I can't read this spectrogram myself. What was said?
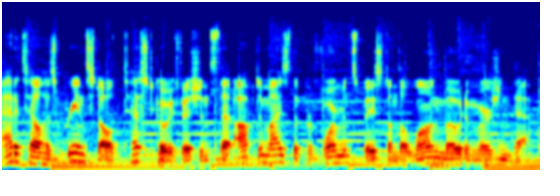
Additel has pre-installed test coefficients that optimize the performance based on the long mode immersion depth.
